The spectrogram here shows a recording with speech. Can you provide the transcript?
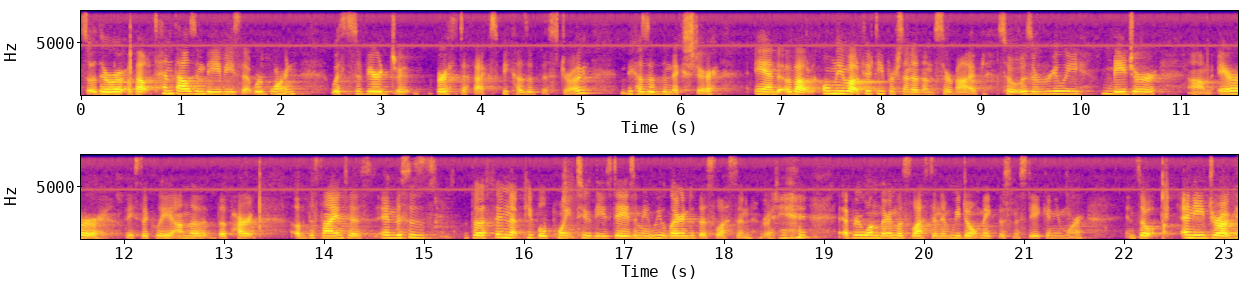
So there were about 10,000 babies that were born with severe birth defects because of this drug, because of the mixture, and about only about 50% of them survived. So it was a really major um, error, basically, on the, the part of the scientists. And this is the thing that people point to these days. I mean, we learned this lesson, right? Everyone learned this lesson, and we don't make this mistake anymore. And so any drug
